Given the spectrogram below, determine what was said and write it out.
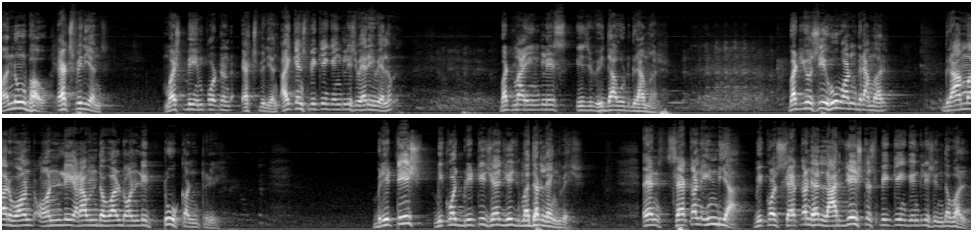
અનુભવ experience must be important experience. I can speaking English very well, huh? but my English is without grammar. But you see, who want Grammar want only around the world only two country. British, because British has his mother language. And second, India, because second has largest speaking English in the world.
